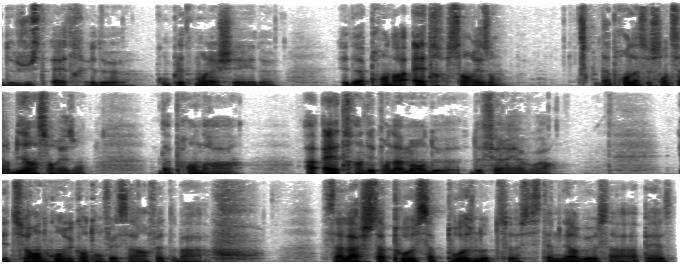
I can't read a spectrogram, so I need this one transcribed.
et de juste être, et de complètement lâcher, et de, et d'apprendre à être sans raison, d'apprendre à se sentir bien sans raison, d'apprendre à, à être indépendamment de, de faire et avoir. Et de se rendre compte que quand on fait ça, en fait, bah, ça lâche, ça pose, ça pose notre système nerveux, ça apaise.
